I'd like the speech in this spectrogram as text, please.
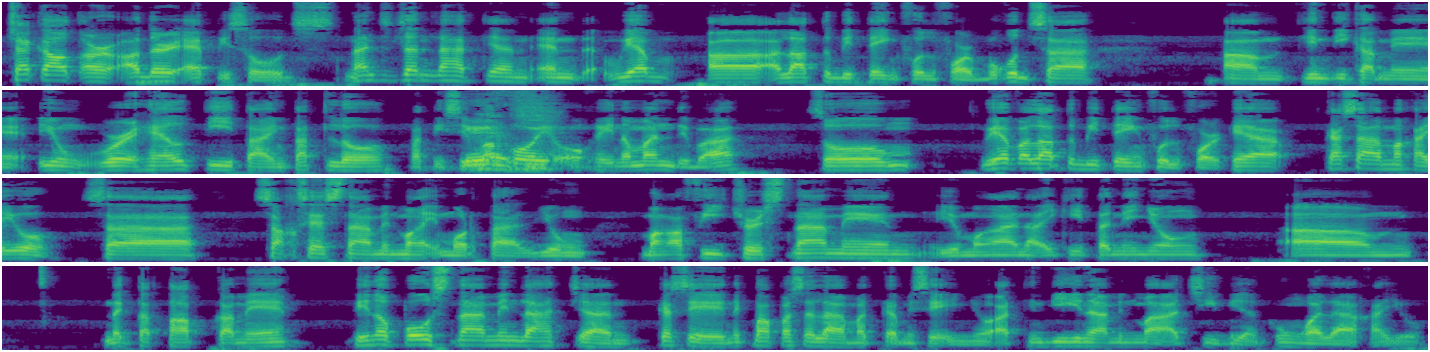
check out our other episodes, nandiyan lahat yan. And we have uh, a lot to be thankful for. Bukod sa um, hindi kami, yung we're healthy tayong tatlo, pati si Yes. Makoy, okay naman, di ba? So, we have a lot to be thankful for. Kaya, kasama kayo sa success namin, mga immortal. Yung mga features namin, yung mga nakikita ninyong um, nagtatop kami, pinopost namin lahat yan kasi nagpapasalamat kami sa inyo at hindi namin ma-achieve yan kung wala kayo.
